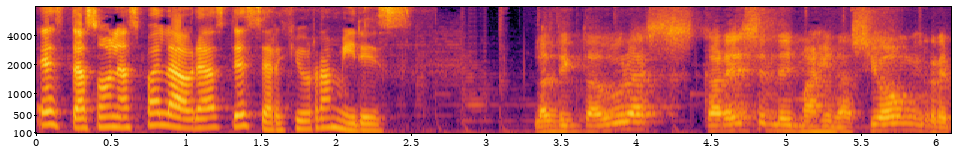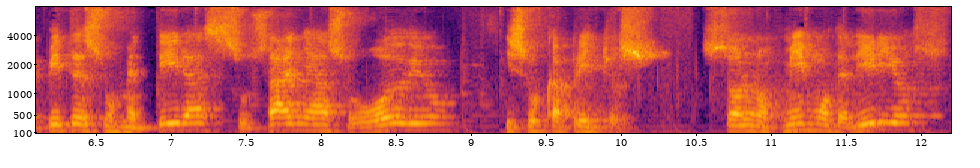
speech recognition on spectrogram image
Estas son las palabras de Sergio Ramírez. Las dictaduras carecen de imaginación y repiten sus mentiras, sus hañas, su odio y sus caprichos. Son los mismos delirios,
